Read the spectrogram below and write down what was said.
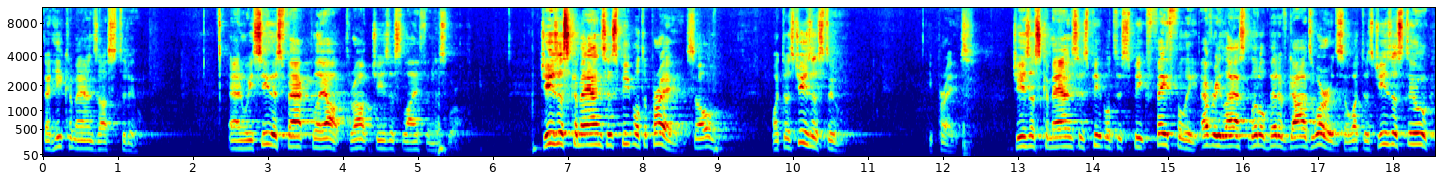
that he commands us to do. And we see this fact play out throughout Jesus' life in this world. Jesus commands his people to pray. So, what does Jesus do? He prays. Jesus commands his people to speak faithfully every last little bit of God's word. So, what does Jesus do?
